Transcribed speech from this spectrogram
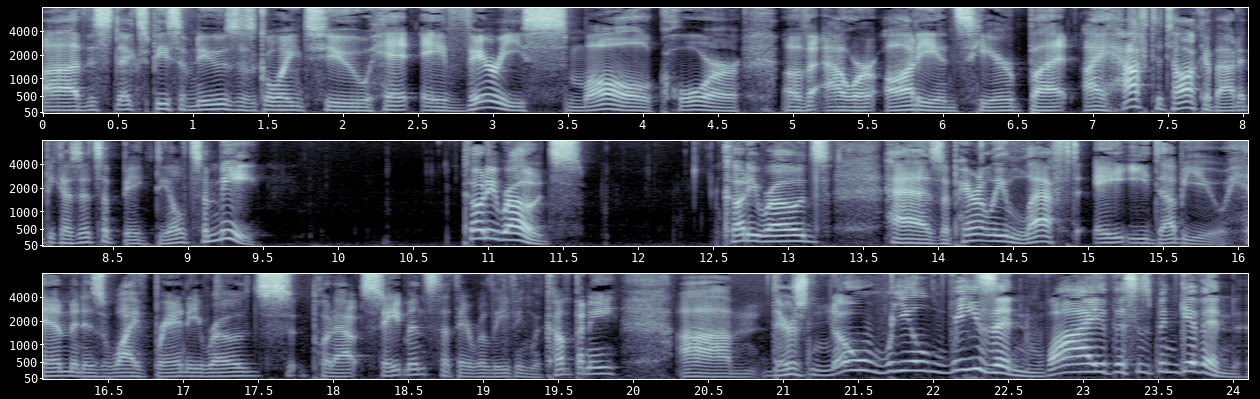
uh, this next piece of news is going to hit a very small core of our audience here, but I have to talk about it because it's a big deal to me. Cody Rhodes Cody Rhodes has apparently left AEW. Him and his wife Brandi Rhodes put out statements that they were leaving the company. Um, there's no real reason why this has been given,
